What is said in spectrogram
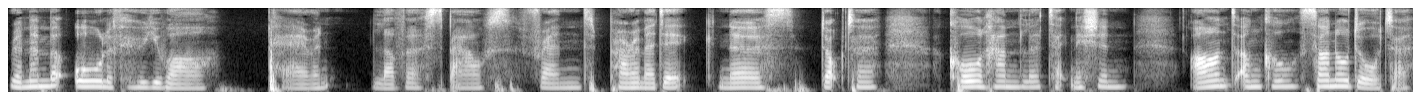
Remember all of who you are parent, lover, spouse, friend, paramedic, nurse, doctor, call handler, technician, aunt, uncle, son, or daughter.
